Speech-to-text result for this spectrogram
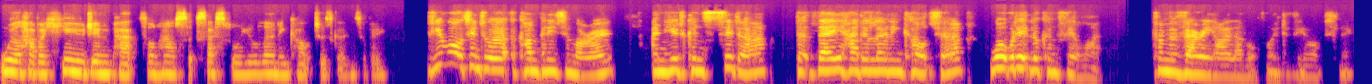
will have a huge impact on how successful your learning culture is going to be. If you walked into a, a company tomorrow and you'd consider that they had a learning culture, what would it look and feel like from a very high level point of view, obviously?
